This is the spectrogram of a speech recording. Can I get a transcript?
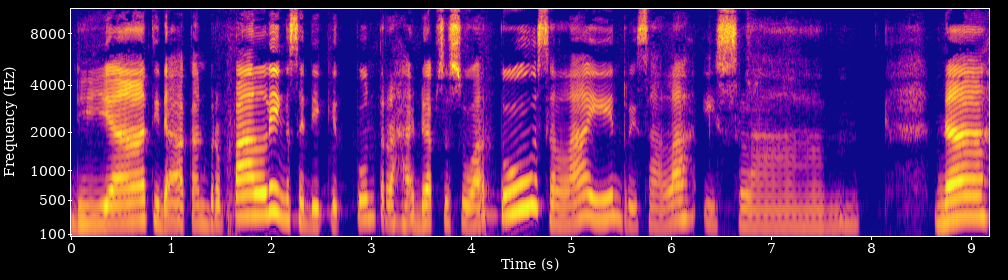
Dia tidak akan berpaling sedikit pun terhadap sesuatu selain risalah Islam. Nah,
